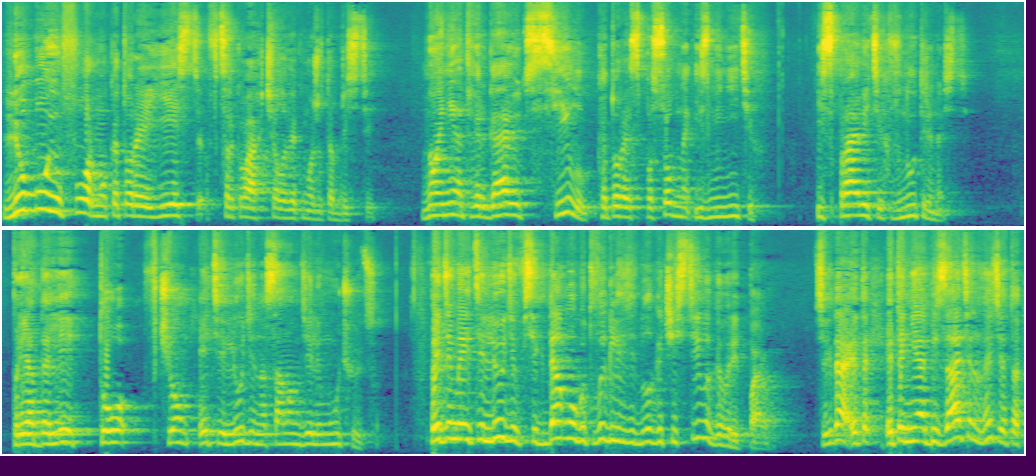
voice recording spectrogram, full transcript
любую форму, которая есть в церквах, человек может обрести. Но они отвергают силу, которая способна изменить их, исправить их внутренность, преодолеть то, в чем эти люди на самом деле мучаются. Поэтому эти люди всегда могут выглядеть благочестиво, говорит Павел. Всегда. Это, это не обязательно, знаете, это,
